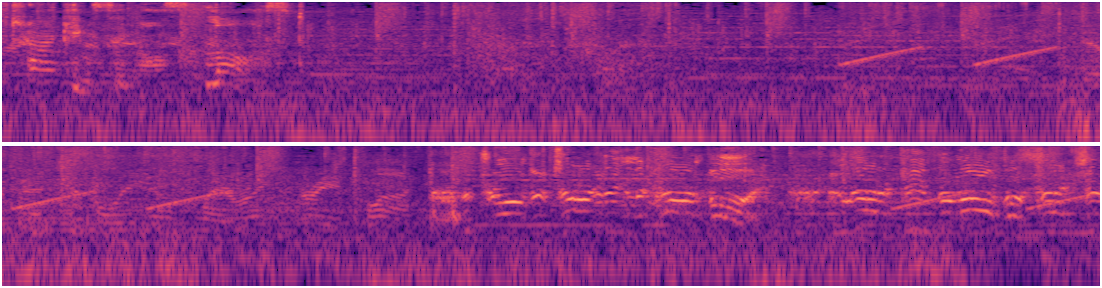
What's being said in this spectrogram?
tracking signals lost. The drones are targeting the convoy! You gotta keep them off the section!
